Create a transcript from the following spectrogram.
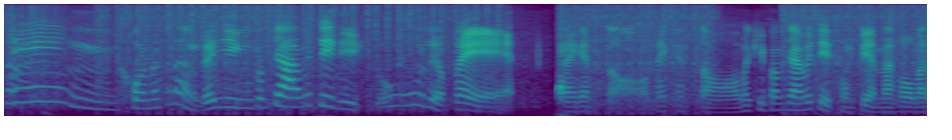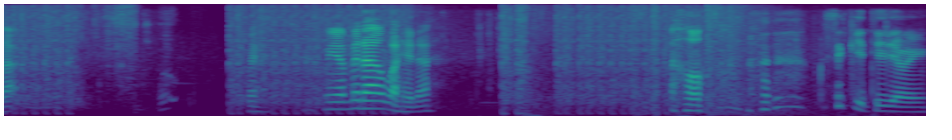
เม่งคนข้างหลังก็ยิงปั๊มยาไม่ติดอีกโอ้เหลือแปดไปกันต่อไปกันต่อเมื่อกี้ปั๊มยาไม่ติดผมเปลี่ยนมาโคมาละไม่ไม่งั้นไม่ได้ไหวนะเอาสกิดทีเดียวเอง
